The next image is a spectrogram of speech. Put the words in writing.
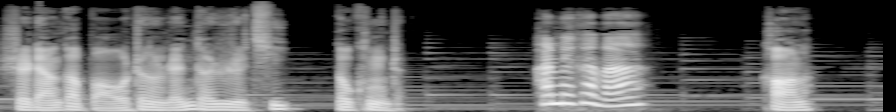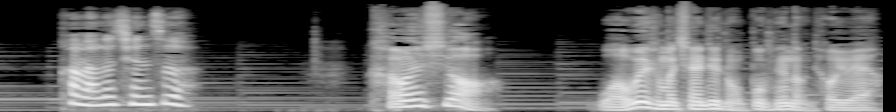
是两个保证人的日期，都空着。还没看完？看完了。看完了签字。开玩笑，我为什么签这种不平等条约呀？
